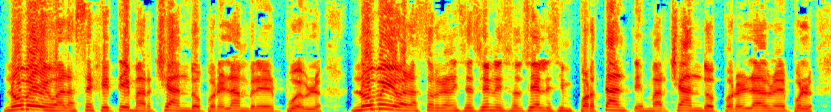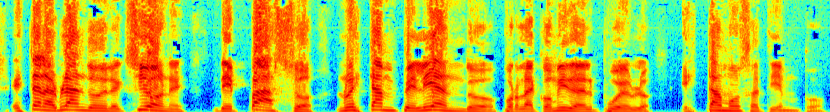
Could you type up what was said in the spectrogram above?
No veo a la CGT marchando por el hambre del pueblo. No veo a las organizaciones sociales importantes marchando por el hambre del pueblo. Están hablando de elecciones, de paso. No están peleando por la comida del pueblo. Estamos a tiempo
